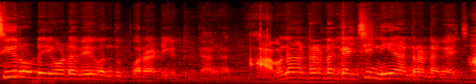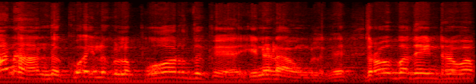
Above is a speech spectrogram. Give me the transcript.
சீரோடையோடவே வந்து போராடிக்கிட்டு இருக்காங்க. அவன அன்றாடங்காய்ச்சி நீ அன்றாடங்காய்ச்சி ஆனா அந்த கோயிலுக்குள்ள போறதுக்கு என்னடா உங்களுக்கு திரௌபதின்றவ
